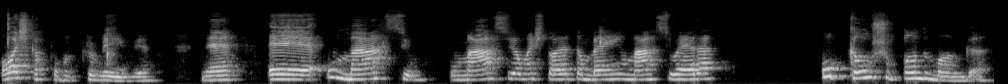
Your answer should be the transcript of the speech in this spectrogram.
Oscar para o Meiver. Né? É, o Márcio, o Márcio é uma história também, o Márcio era o cão chupando manga.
